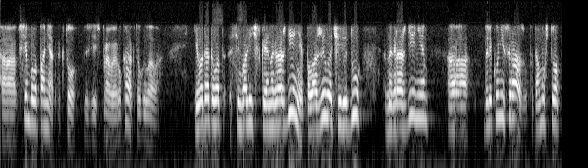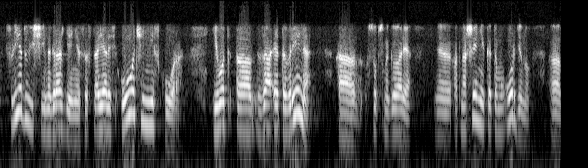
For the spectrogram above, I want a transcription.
а, всем было понятно, кто здесь правая рука, а кто голова. И вот это вот символическое награждение положило череду награждением далеко не сразу, потому что следующие награждения состоялись очень не скоро. И вот э, за это время, э, собственно говоря, э, отношение к этому ордену э,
